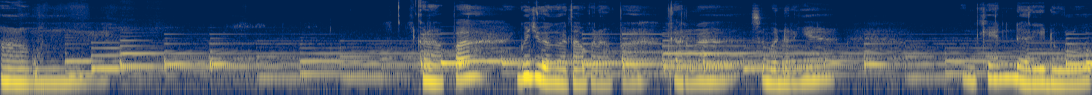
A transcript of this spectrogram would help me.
Um, kenapa? Gue juga nggak tahu kenapa. Karena sebenarnya mungkin dari dulu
